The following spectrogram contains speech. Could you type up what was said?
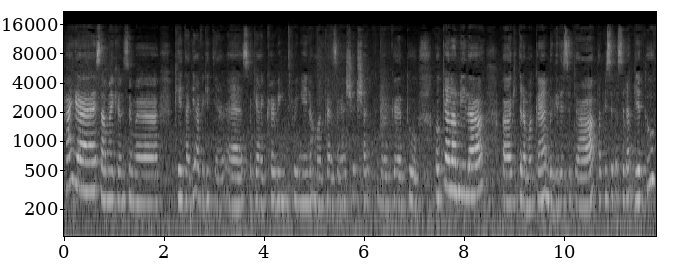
Hi guys, Assalamualaikum semua Okay, tadi I pergi TRS Okay, I craving teringin nak makan sangat shake-shake burger tu. Okay, Alhamdulillah. Uh, Kita dah makan, burger dia sedap. Tapi sedap-sedap dia tu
